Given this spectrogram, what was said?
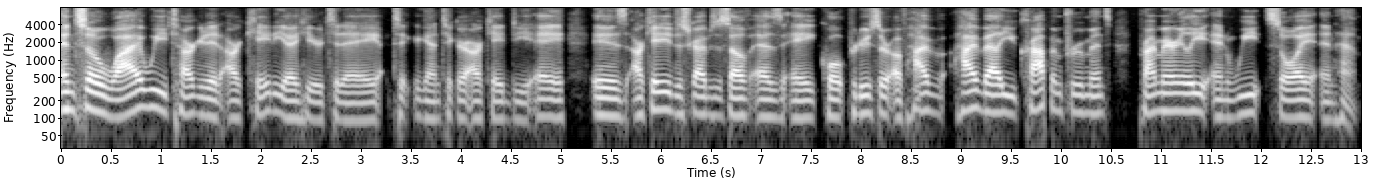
And so, why we targeted Arcadia here today, t- again, ticker RKDA, is Arcadia describes itself as a quote producer of high high value crop improvements, primarily in wheat, soy, and hemp.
